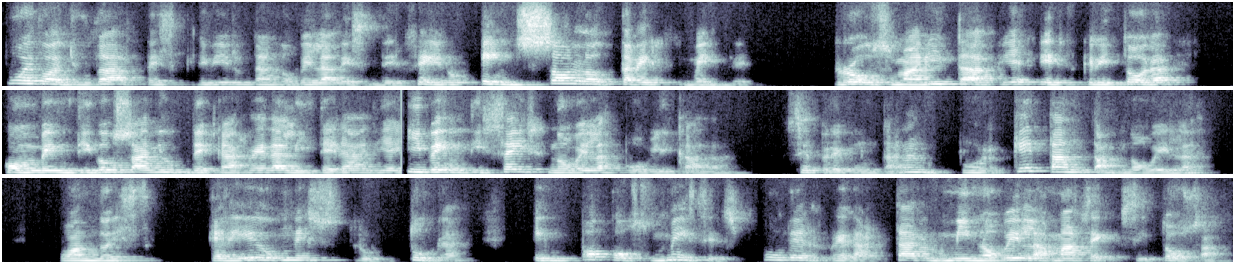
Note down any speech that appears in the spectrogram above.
Puedo ayudarte a escribir una novela desde cero en solo tres meses. Rosemary Tapia, escritora con 22 años de carrera literaria y 26 novelas publicadas. Se preguntarán, ¿por qué tantas novelas? Cuando es, creo una estructura en pocos meses pude redactar mi novela más exitosa,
